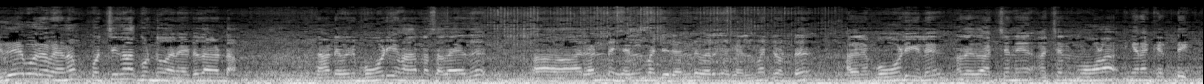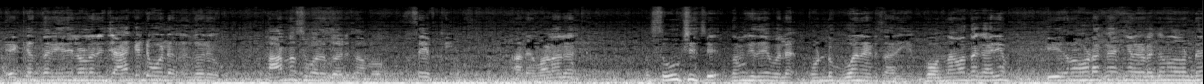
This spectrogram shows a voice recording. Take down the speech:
ഇതേപോലെ വേണം കൊച്ചുങ്ങളെ കൊണ്ടുപോകാനായിട്ട്. ഇതാകണ്ട കണ്ട? ഒരു ബോഡി ഹാർനസ്. അതായത് രണ്ട് ഹെൽമെറ്റ് രണ്ട് പേർക്ക് ഹെൽമെറ്റ് ഉണ്ട് അതിന് ബോഡിയിൽ അതായത് അച്ഛന് അച്ഛൻ മോളെ ഇങ്ങനെ കെട്ടി വെക്കുന്ന രീതിയിലുള്ള ഒരു ജാക്കറ്റ് പോലെ എന്തോ ഒരു ഹാർനസ് പോലെ എന്തോ ഒരു സംഭവം. സേഫ്റ്റി അതെ വളരെ സൂക്ഷിച്ച് നമുക്ക് ഇതേപോലെ കൊണ്ടുപോകാനായിട്ട് സാധിക്കും. ഇപ്പൊ ഒന്നാമത്തെ കാര്യം ഈ റോഡൊക്കെ ഇങ്ങനെ കിടക്കുന്നതുകൊണ്ട്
